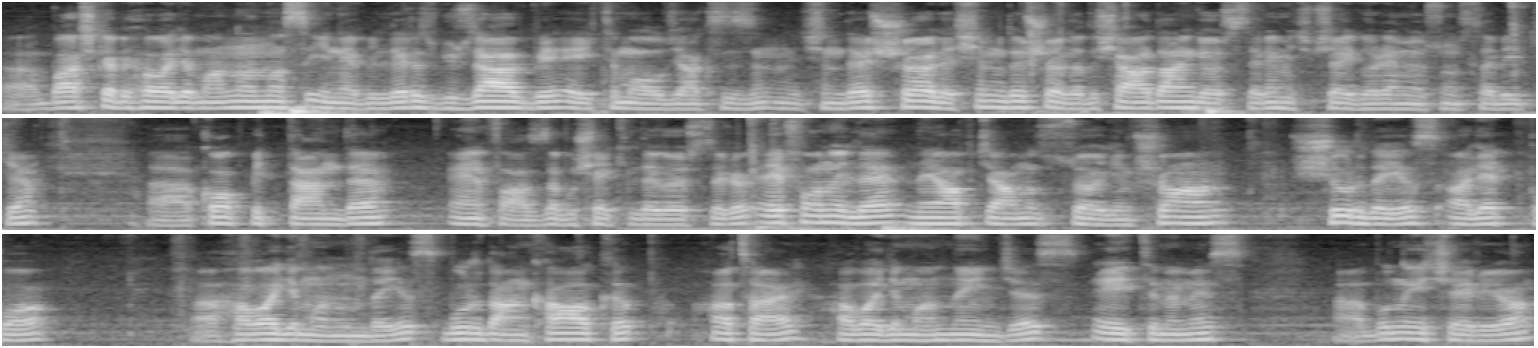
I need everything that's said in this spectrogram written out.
e, başka bir havalimanına nasıl inebiliriz? Güzel bir eğitim olacak sizin için de. Şöyle şimdi şöyle dışarıdan göstereyim. Hiçbir şey göremiyorsunuz tabii ki. Cockpit'ten de en fazla bu şekilde gösteriyor. F10 ile ne yapacağımızı söyleyeyim. Şu an şuradayız. Aleppo havalimanındayız. Buradan kalkıp Hatay havalimanına ineceğiz. Eğitimimiz bunu içeriyor.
